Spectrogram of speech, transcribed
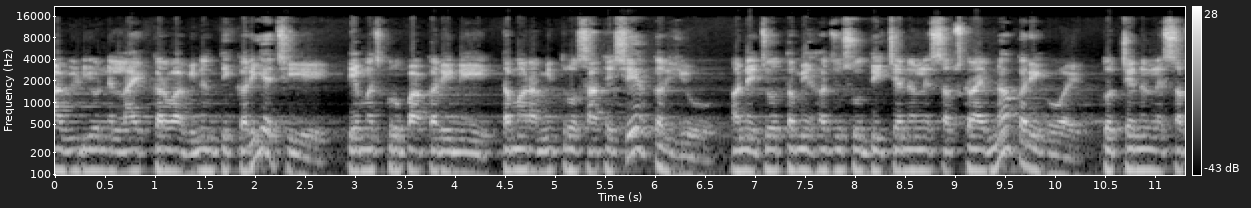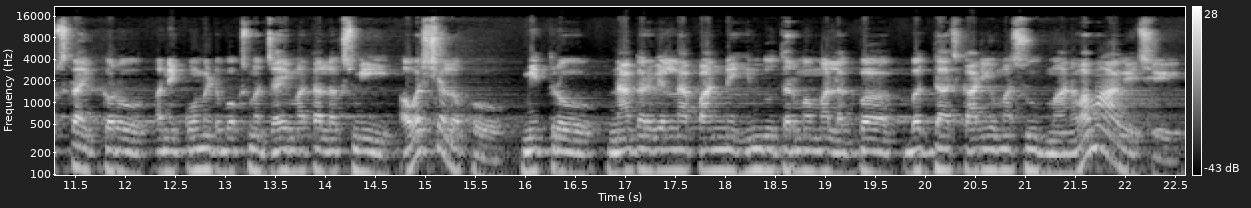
આ વિડીયોને લાઈક કરવા વિનંતી કરીએ છીએ. તેમજ કૃપા કરીને તમારા મિત્રો સાથે શેર કરજો. અને જો તમે હજુ સુધી ચેનલને સબસ્ક્રાઇબ ન કરી હોય, તો ચેનલને સબસ્ક્રાઇબ કરો અને કોમેન્ટ બોક્સમાં જય માતા લક્ષ્મી અવશ્ય લખો. મિત્રો, નાગરવેલના પાનને હિન્દુ ધર્મમાં લગભગ બધા જ કાર્યોમાં શુભ માનવામાં આવે છે.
